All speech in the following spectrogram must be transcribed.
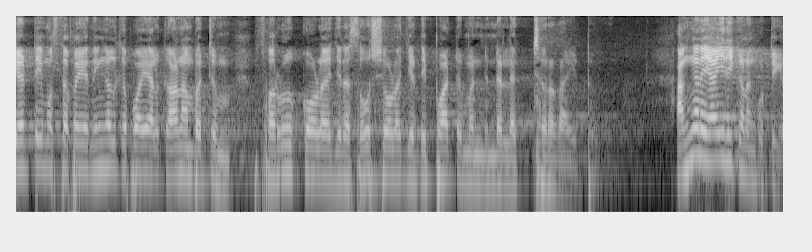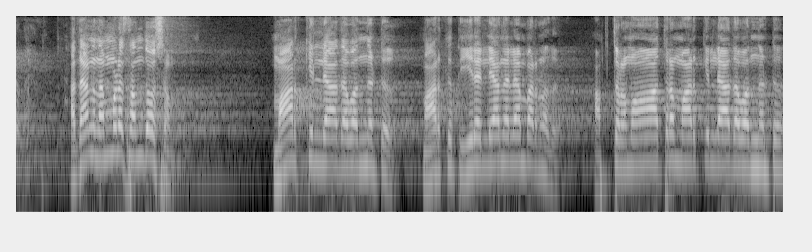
കെ ടി മുസ്തഫയെ നിങ്ങൾക്ക് പോയാൽ കാണാൻ പറ്റും ഫറൂഖ് കോളേജിലെ സോഷ്യോളജി ഡിപ്പാർട്ട്മെന്റിന്റെ ലെക്ചററായിട്ട് അങ്ങനെയായിരിക്കണം കുട്ടികൾ അതാണ് നമ്മുടെ സന്തോഷം. മാർക്കില്ലാതെ വന്നിട്ട് മാർക്ക് തീരല്ല എന്നെല്ലാം പറഞ്ഞത്. അത്രമാത്രം മാർക്കില്ലാതെ വന്നിട്ട്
